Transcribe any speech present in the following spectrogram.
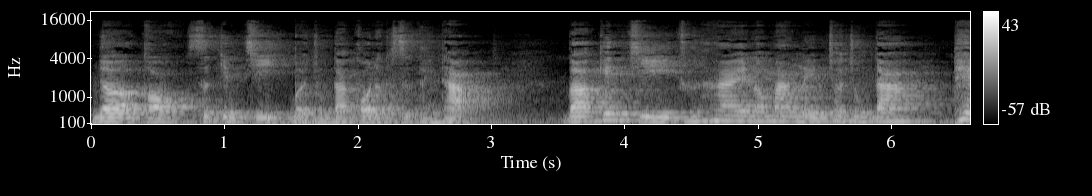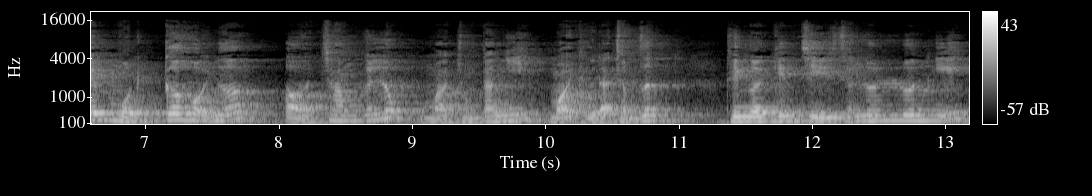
nhờ có sự kiên trì bởi chúng ta có được sự thành thạo. Và kiên trì thứ hai nó mang đến cho chúng ta thêm một cơ hội nữa ở trong cái lúc mà chúng ta nghĩ mọi thứ đã chấm dứt thì người kiên trì sẽ luôn luôn nghĩ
